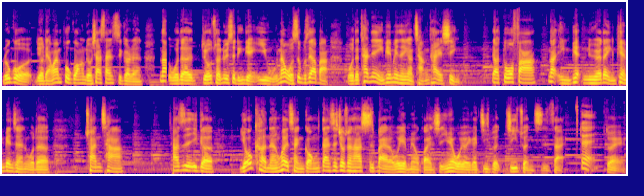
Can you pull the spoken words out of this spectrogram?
如果有两万曝光，留下三十个人，那我的留存率是零点一五，那我是不是要把我的探店影片变成一个常态性，要多发？那影片女儿的影片变成我的穿插，它是一个。有可能会成功，但是就算他失败了，我也没有关系，因为我有一个基准基准值在。对，对，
